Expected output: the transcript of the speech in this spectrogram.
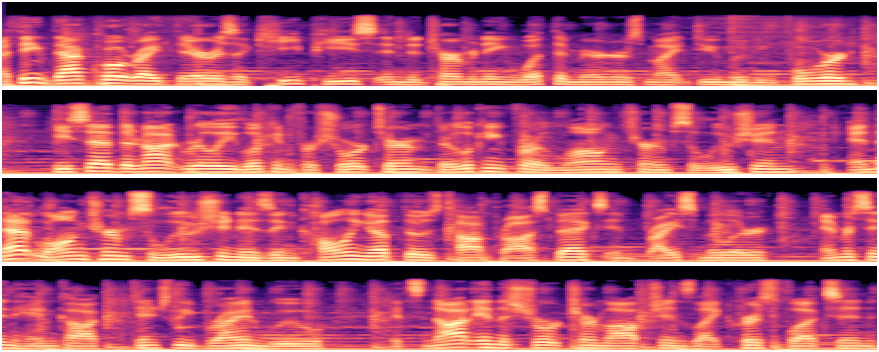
I think that quote right there is a key piece in determining what the Mariners might do moving forward. He said they're not really looking for short term, they're looking for a long term solution. And that long term solution is in calling up those top prospects in Bryce Miller, Emerson Hancock, potentially Bryan Woo. It's not in the short term options like Chris Flexen,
